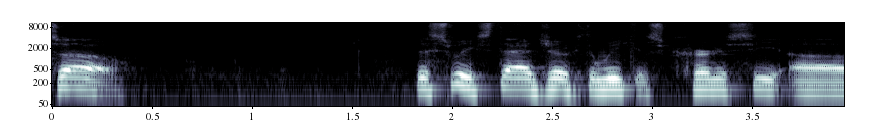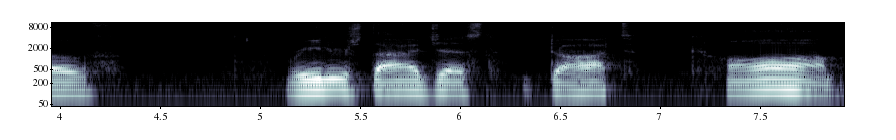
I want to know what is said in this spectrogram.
So, this week's Dad Joke of the Week is courtesy of ReadersDigest.com.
